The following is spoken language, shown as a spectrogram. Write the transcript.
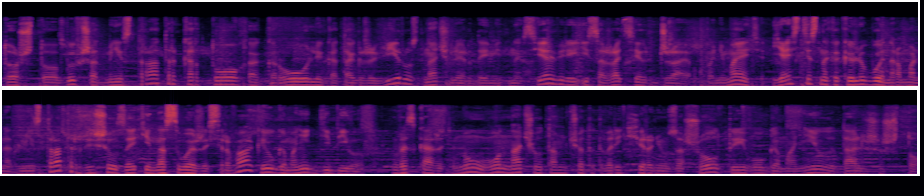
то, что бывший администратор картоха, кролик, а также вирус начали рдмить на сервере и сажать всех джайл, понимаете? Я, естественно, как и любой нормальный администратор, решил зайти на свой же сервак и угомонить дебилов. Вы скажете, ну он начал там что-то творить херню, зашел, ты его угомонил и дальше что?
